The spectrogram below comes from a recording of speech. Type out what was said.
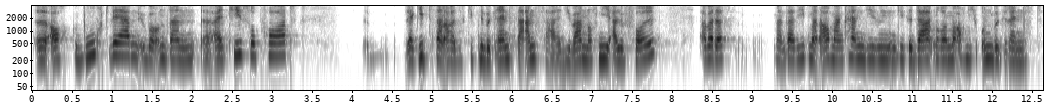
äh, auch gebucht werden über unseren äh, IT-Support. Da gibt es dann auch, also es gibt eine begrenzte Anzahl, die waren noch nie alle voll. Aber das man, da sieht man auch, man kann diesen, diese Datenräume auch nicht unbegrenzt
